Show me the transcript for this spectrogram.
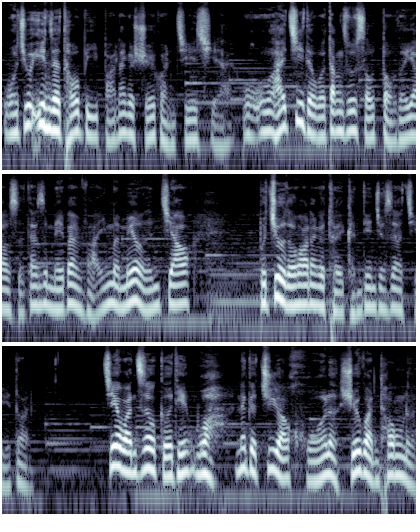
我就硬着头皮把那个血管接起来。我我还记得我当初手抖得要死，但是没办法，因为没有人教，不救的话那个腿肯定就是要截断。接完之后隔天，哇，那个居然活了，血管通了，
